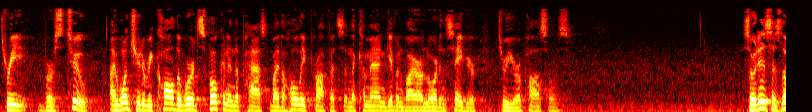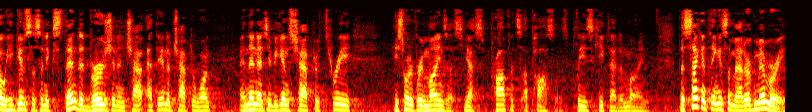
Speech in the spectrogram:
three, verse two. I want you to recall the words spoken in the past by the holy prophets and the command given by our Lord and Savior through your apostles. So it is as though he gives us an extended version cha- at the end of chapter one, and then as he begins chapter three, he sort of reminds us, yes, prophets, apostles. Please keep that in mind. The second thing is a matter of memory.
